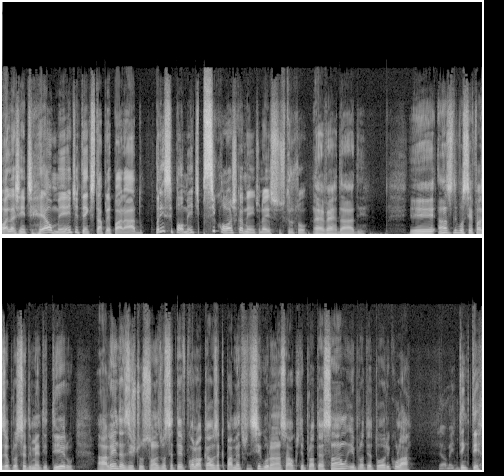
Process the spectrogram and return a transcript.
Olha, gente, realmente tem que estar preparado, principalmente psicologicamente, não é isso, instrutor? É verdade. E antes de você fazer o procedimento de tiro, além das instruções, você teve que colocar os equipamentos de segurança, óculos de proteção e protetor auricular. Realmente tem que ter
